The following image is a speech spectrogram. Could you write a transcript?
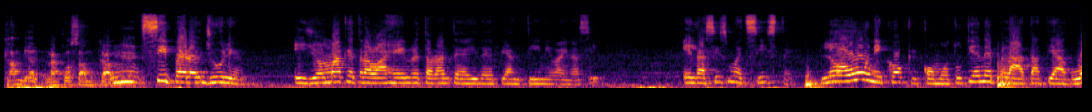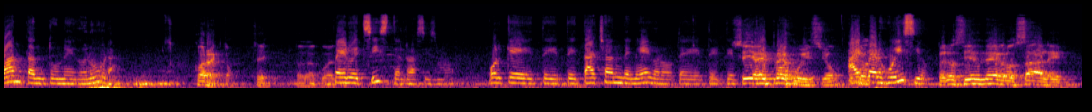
cambia, la cosa cambia. Mm, sí, pero Julian, y yo más que trabajé en restaurantes ahí de Piantini y vaina así, el racismo existe. Lo único que como tú tienes plata, te aguantan tu negrura. Correcto, sí, estoy de acuerdo. Pero existe el racismo. Porque te, te tachan de negro, te, te, sí, hay prejuicio. Hay perjuicio. Pero si el negro sale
